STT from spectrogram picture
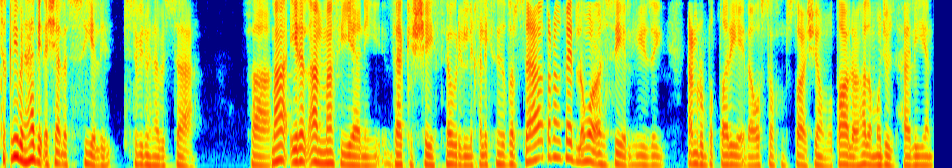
تقريبا هذه الأشياء الأساسية اللي تستفيد منها بالساعة. فما إلى الآن ما في يعني ذاك الشيء الثوري اللي يخليك تنتظر ساعة. طبعا غير الأمور الأساسية اللي هي زي عمر البطارية إذا وصل 15 يوم وطالع وهذا موجود حاليا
